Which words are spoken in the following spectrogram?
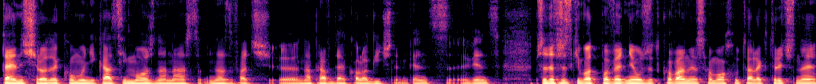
ten środek komunikacji można nas, nazwać naprawdę ekologicznym, więc, więc przede wszystkim odpowiednio użytkowany samochód elektryczny,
